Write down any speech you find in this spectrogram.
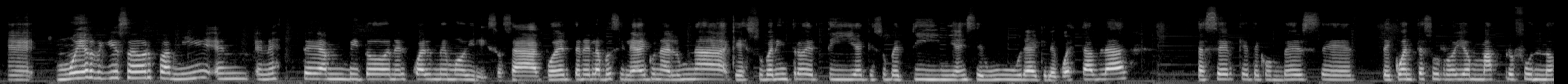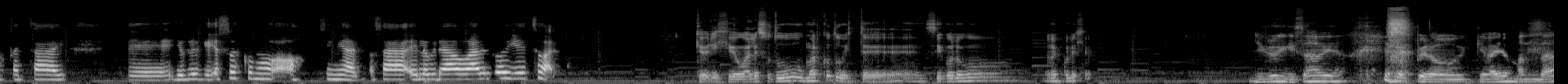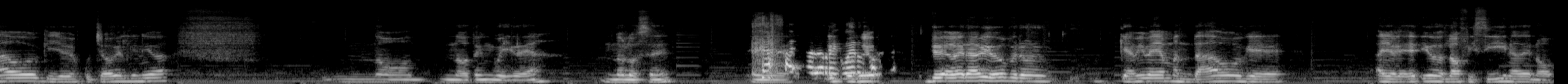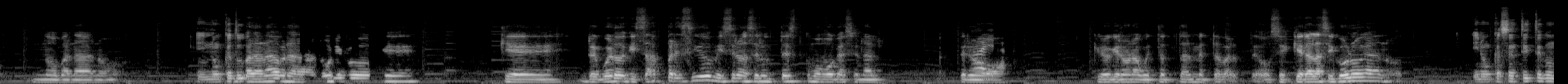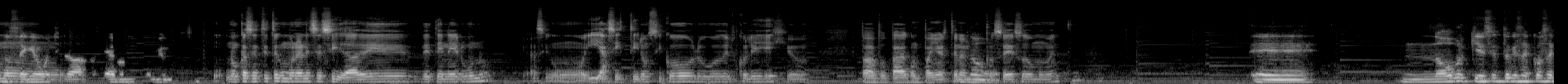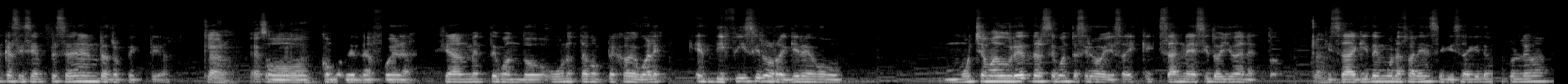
eh, muy enriquecedor para mí en, en, este ámbito en el cual me movilizo. O sea, poder tener la posibilidad de que una alumna que es súper introvertida, que es súper tímida, insegura, que le cuesta hablar, te acerque, te converse, te cuente sus rollos más profundos, ¿cachai? Eh, yo creo que eso es como oh, genial. O sea, he logrado algo y he hecho algo. Qué origen igual eso. ¿Tú, Marco, tuviste psicólogo en el colegio? Yo creo que quizás había, pero que me hayan mandado, que yo haya escuchado que alguien iba, no, no tengo idea, no lo sé. no lo recuerdo. debe haber habido, pero que a mí me hayan mandado, que haya ido a la oficina de no, no para nada, no. Y nunca tú. Para nada, para nada. Lo único que, que recuerdo quizás parecido me hicieron hacer un test como vocacional. Pero ah, creo que era una cuestión totalmente aparte. O si es que era la psicóloga, no. ¿Y nunca sentiste como.? No sé qué mucho ¿Nunca sentiste como una necesidad de, de tener uno? Así como. y asistir a un psicólogo del colegio para, acompañarte en algún proceso o momento? Eh, no, porque yo siento que esas cosas casi siempre se ven en retrospectiva. Claro, eso. O como desde afuera. Generalmente cuando uno está complejado igual es, es difícil o requiere mucha madurez darse cuenta y decir, oye, ¿sabes que quizás necesito ayuda en esto? Quizás aquí tengo una falencia, quizás aquí tengo un problema,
